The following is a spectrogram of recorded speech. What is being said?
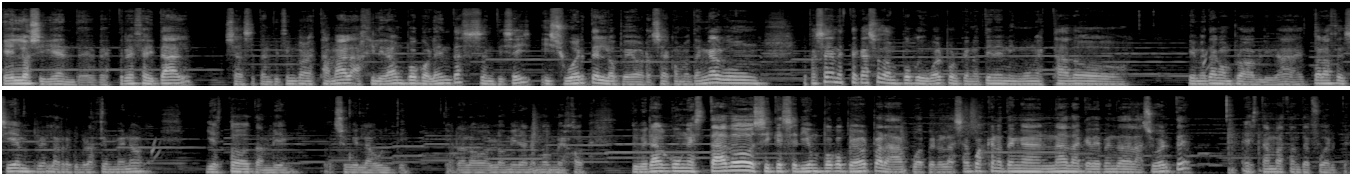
es lo siguiente, destreza y tal, o sea, 75 no está mal, agilidad un poco lenta, 66, y suerte es lo peor. O sea, como tenga algún... Lo que pasa es que en este caso da un poco igual porque no tiene ningún estado que meta con probabilidad. Esto lo hace siempre, la recuperación menor. Y esto también, subir la ulti. Ahora lo, lo miraremos mejor. Si hubiera algún estado, sí que sería un poco peor para Aqua, pero las aguas que no tengan nada que dependa de la suerte están bastante fuertes.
